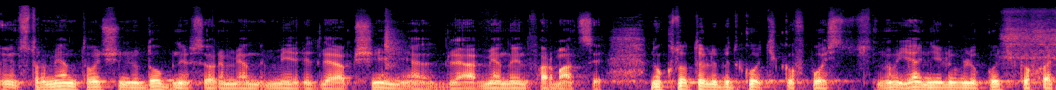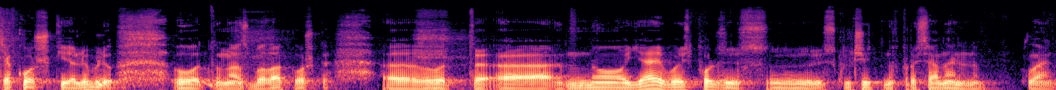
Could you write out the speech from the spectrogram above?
инструмент очень удобный в современном мире для общения, для обмена информацией. Ну, кто-то любит котиков постить. Ну, я не люблю котиков, хотя кошки я люблю. Вот, у нас была кошка. Э, вот, э, но я его использую исключительно в профессиональном плане.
